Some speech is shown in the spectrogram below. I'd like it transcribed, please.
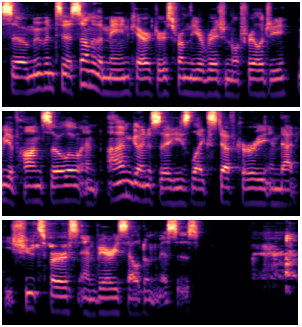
So, moving to some of the main characters from the original trilogy, we have Han Solo, and I'm going to say he's like Steph Curry in that he shoots first and very seldom misses.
